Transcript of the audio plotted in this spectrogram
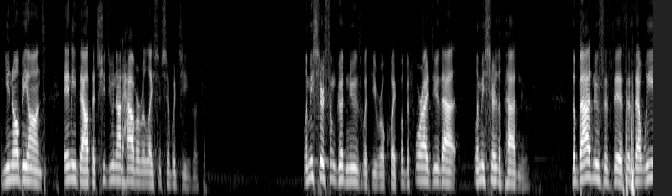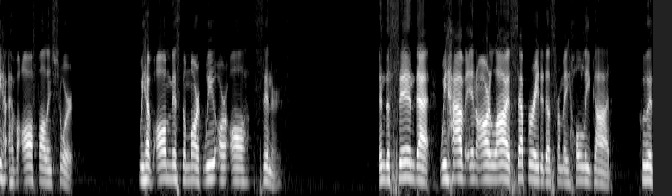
you know beyond any doubt that you do not have a relationship with Jesus. Let me share some good news with you real quick. But before I do that, let me share the bad news. The bad news is this is that we have all fallen short. We have all missed the mark. We are all sinners and the sin that we have in our lives separated us from a holy God who is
